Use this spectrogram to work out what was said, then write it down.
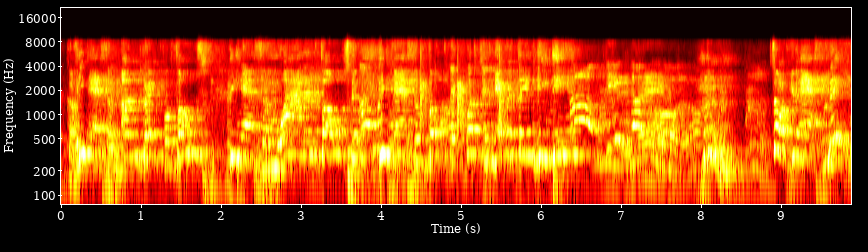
Because he had some ungrateful folks. He had some whining folks. He had some folks that questioned everything he did. Oh, Jesus. Man. Oh, hmm. So if you ask me,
